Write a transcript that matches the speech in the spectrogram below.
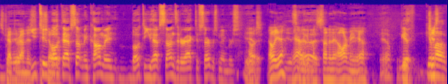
strapped Yeah. around his, you two shoulder. both have something in common. Both of you have sons that are active service members. Yes, Oh, oh, yeah, Yes, yeah. I get my son in the army. Yeah. yeah. Give give just- my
